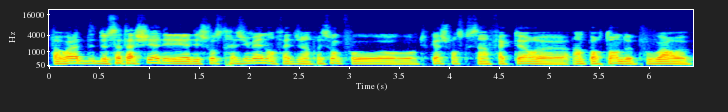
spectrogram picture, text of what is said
enfin voilà, de, s'attacher à des, choses très humaines en fait. J'ai l'impression qu'il faut, en tout cas, je pense que c'est un facteur euh, important de pouvoir euh,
